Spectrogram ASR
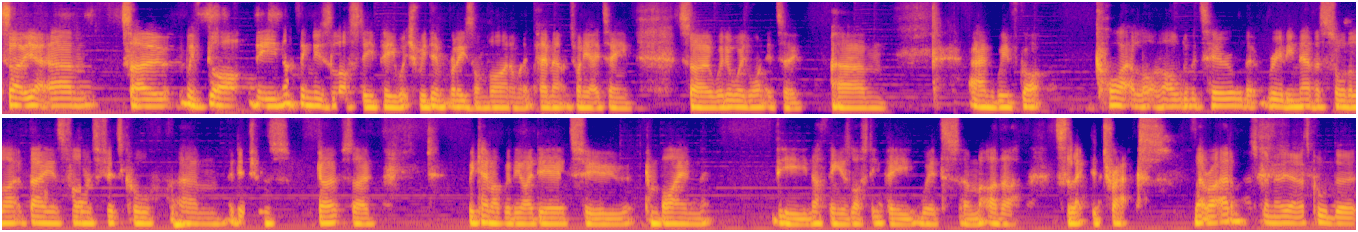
So yeah, um, so we've got the Nothing Is Lost EP, which we didn't release on vinyl when it came out in 2018. So we'd always wanted to, um, and we've got quite a lot of older material that really never saw the light of day as far as physical um, editions go. So we came up with the idea to combine the Nothing Is Lost EP with some other selected tracks. Is that right, Adam? it's gonna, yeah, it's called the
